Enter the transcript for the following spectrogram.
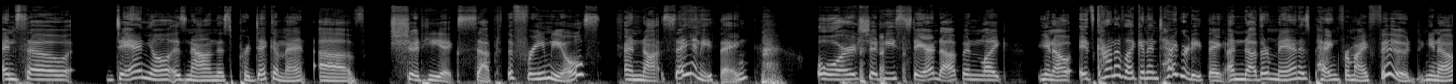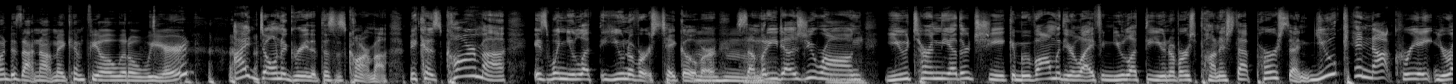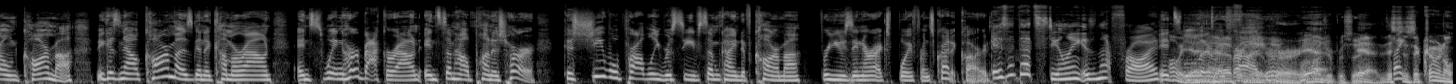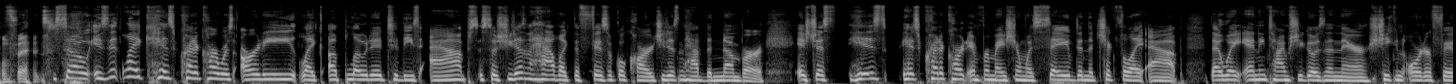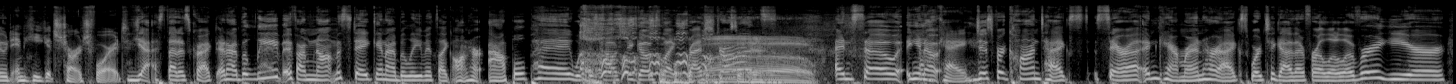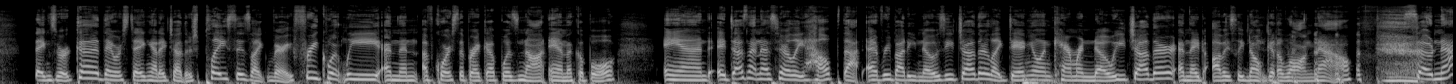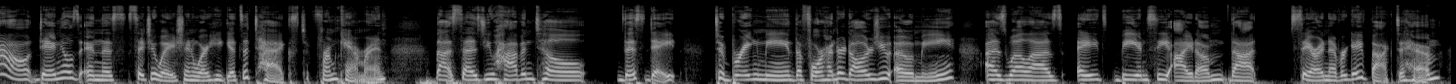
And so Daniel is now in this predicament of should he accept the free meals and not say anything? or should he stand up and like you know it's kind of like an integrity thing. Another man is paying for my food you know? Does that not make him feel a little weird? I don't agree that this is karma because karma is when you let the universe take over. Mm-hmm. Somebody does you wrong, mm-hmm. you turn the other cheek and move on with your life, and you let the universe punish that person. You cannot create your own karma because now karma is going to come around and swing her back around and somehow punish her because she will probably receive some kind of karma for using her ex boyfriend's credit card. Isn't that stealing? Isn't that fraud? It's oh, literally fraud. Definitely. Sure, yeah. 100%. Yeah, this Like- is a criminal offense. So is it like his credit card was already like uploaded to these apps? So she doesn't have like the physical card. She doesn't have the number. It's just his his credit card information was saved in the Chick Fil A app. That way, anytime she goes in there, she can order food and he gets charged for it. yes that is correct and i believe if i'm not mistaken i believe it's like on her apple pay which is how she goes to like restaurants Wow. and so you know, Okay. just for context, Sarah and Cameron, her ex, were together for a little over a year. Things were good. They were staying at each other's places like very frequently. And then, of course, the breakup was not amicable. And it doesn't necessarily help that everybody knows each other. Like Daniel and Cameron know each other and they obviously don't get along now. so now Daniel's in this situation where he gets a text from Cameron that says, You have until this date to bring me the $400 you owe me, as well as A, B, and C item that Sarah never gave back to him.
